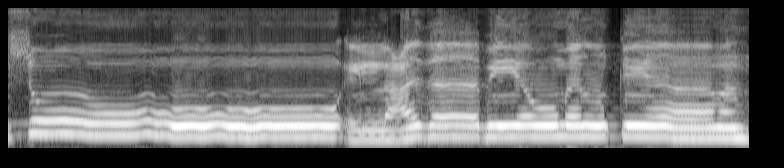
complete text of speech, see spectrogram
سوء العذاب يوم القيامة.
